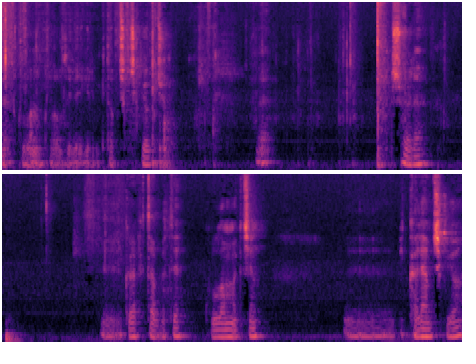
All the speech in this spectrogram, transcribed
Evet kullanım kılavuzu ile ilgili bir kitapçık çıkıyor küçük. Ve şöyle e, grafik tableti kullanmak için e, kalem çıkıyor.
